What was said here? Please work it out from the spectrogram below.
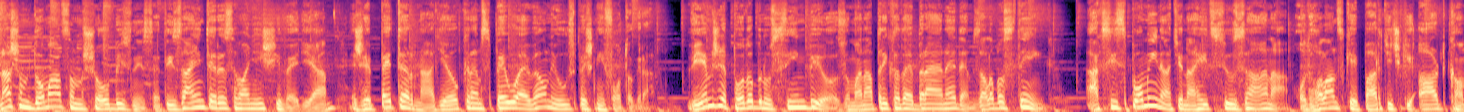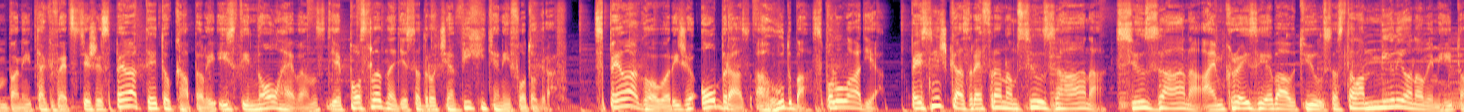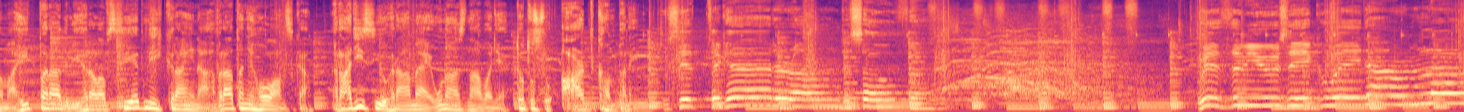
Našom domácom showbiznise tí zainteresovanejší vedia, že Peter Náď je okrem spevu aj veľmi úspešný fotograf. Viem, že podobnú symbiózu má napríklad aj Brian Adams alebo Sting. Ak si spomínate na hit Susanna od holandskej partičky Art Company, tak vedzte, že spevák tejto kapely, istý No Heavens, je posledné desaťročia vychytený fotograf. Spevák hovorí, že obraz a hudba spolu ládia. Pesnička s refrénom Susanna, Susanna, I'm crazy about you sa stala miliónovým hitom a hitparády vyhrala v 7 krajinách, vrátane Holandska. Radi si ju hráme aj u nás na vone. Toto sú Art Company. With the music way down low.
